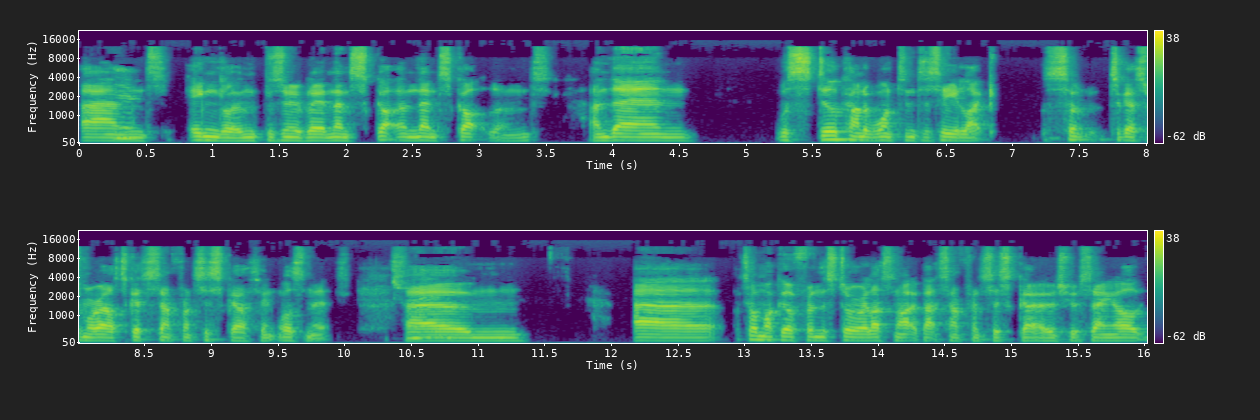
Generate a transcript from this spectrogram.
and yeah. England, presumably, and then Scotland, and then Scotland, and then was still kind of wanting to see like some, to go somewhere else, to go to San Francisco, I think, wasn't it? Um, uh, I told my girlfriend the story last night about San Francisco, and she was saying, "Oh,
